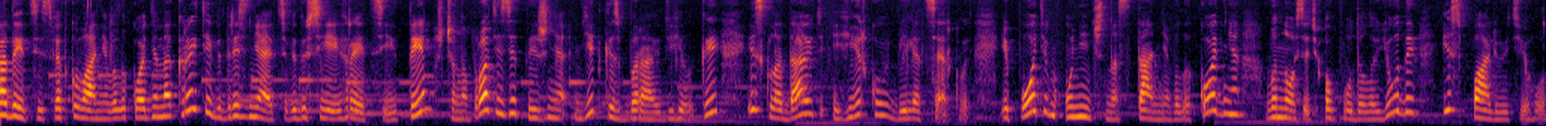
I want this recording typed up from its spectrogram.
Традиції святкування Великодня на Криті відрізняються від усієї Греції тим, що на протязі тижня дітки збирають гілки і складають гіркою біля церкви. І потім у ніч настання Великодня виносять опудало юди і спалюють його.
